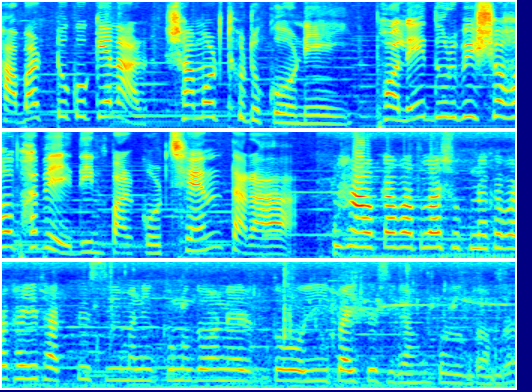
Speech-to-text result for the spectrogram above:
খাবারটুকু কেনার সামর্থ্যটুকুও নেই। ফলে দুর্বিষহভাবে দিন পার করছেন তারা। হালকা পাতলা শুকনো খাবার খাইয়ে থাকতেছি মানে কোনো ধরনের তো ই পাইতেছি না এখন পর্যন্ত আমরা।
